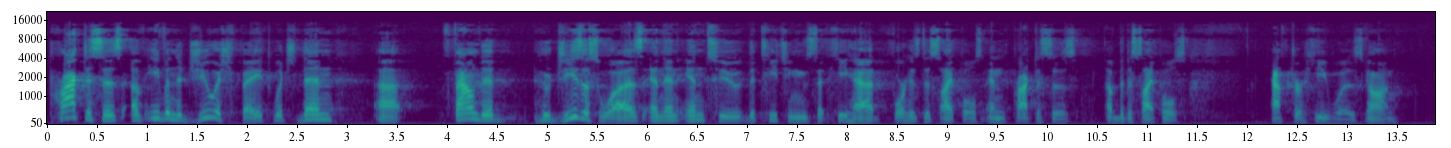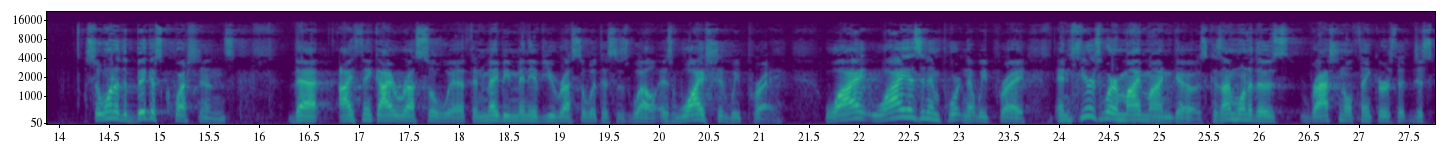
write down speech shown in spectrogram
practices of even the Jewish faith, which then uh, founded who Jesus was and then into the teachings that he had for his disciples and practices of the disciples after he was gone. So, one of the biggest questions that I think I wrestle with, and maybe many of you wrestle with this as well, is why should we pray? Why, why is it important that we pray? And here's where my mind goes, because I'm one of those rational thinkers that just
